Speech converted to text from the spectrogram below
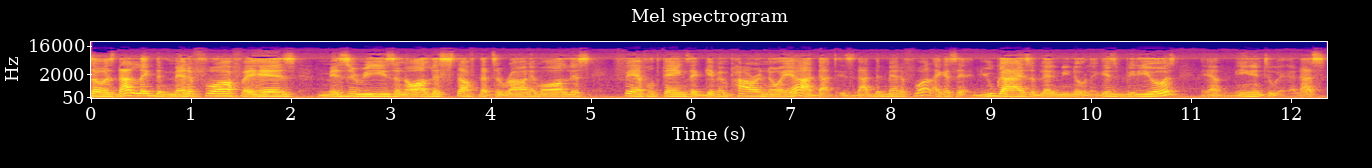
So is that like the metaphor for his miseries and all this stuff that's around him, all this fearful things that give him paranoia? That is that the metaphor? Like I said, you guys have let me know, like his videos, they have meaning to it, and that's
